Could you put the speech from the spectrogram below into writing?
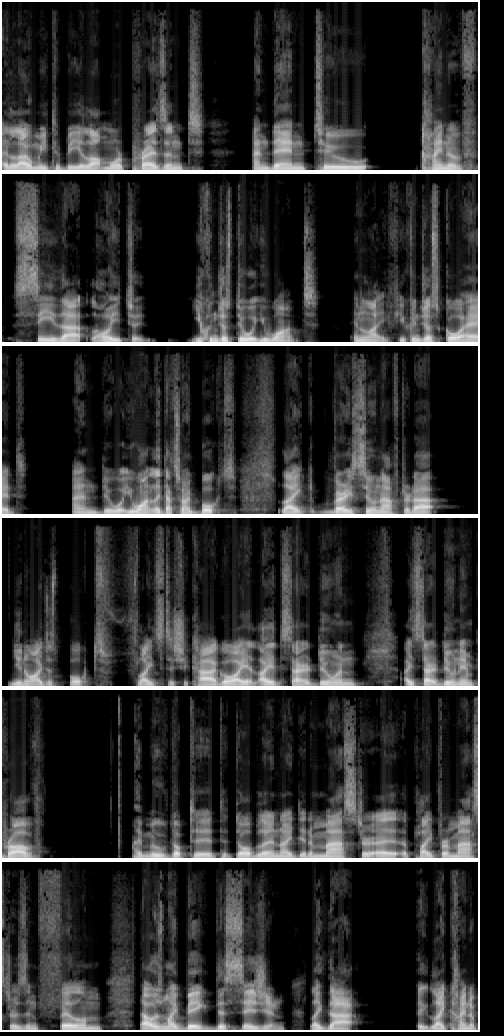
allow me to be a lot more present and then to kind of see that oh you, you can just do what you want in life you can just go ahead and do what you want like that's when i booked like very soon after that you know, I just booked flights to Chicago. I I had started doing I started doing improv. I moved up to to Dublin. I did a master, uh, applied for a master's in film. That was my big decision, like that. It, like kind of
